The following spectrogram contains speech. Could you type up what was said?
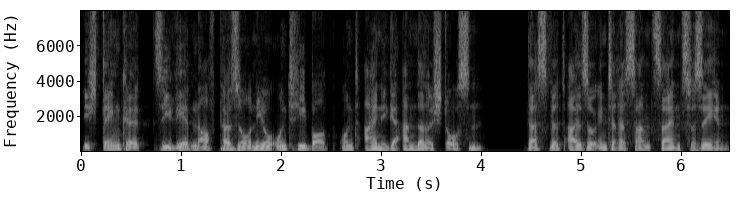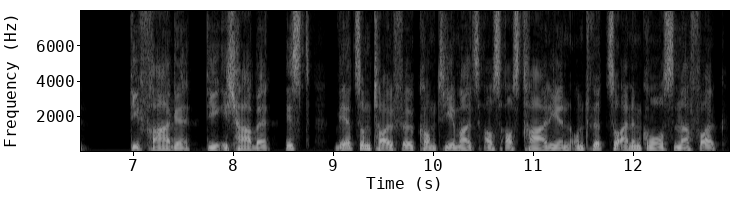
Ich denke, Sie werden auf Personio und Hibop und einige andere stoßen. Das wird also interessant sein zu sehen. Die Frage, die ich habe, ist, wer zum Teufel kommt jemals aus Australien und wird zu einem großen Erfolg?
